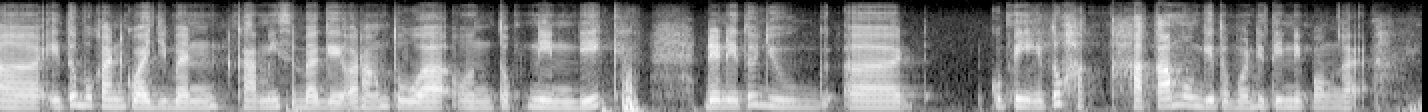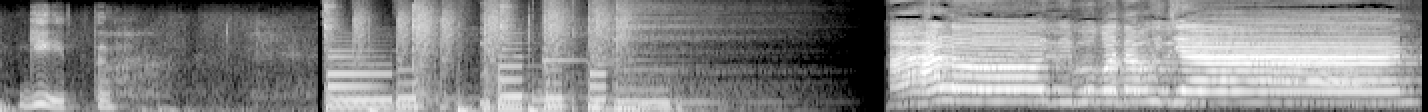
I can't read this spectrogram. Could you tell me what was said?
uh, itu bukan kewajiban kami sebagai orang tua untuk nindik dan itu juga uh, kuping itu hak hak kamu gitu mau ditindik mau nggak gitu. Halo, Ibu Kota Hujan.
